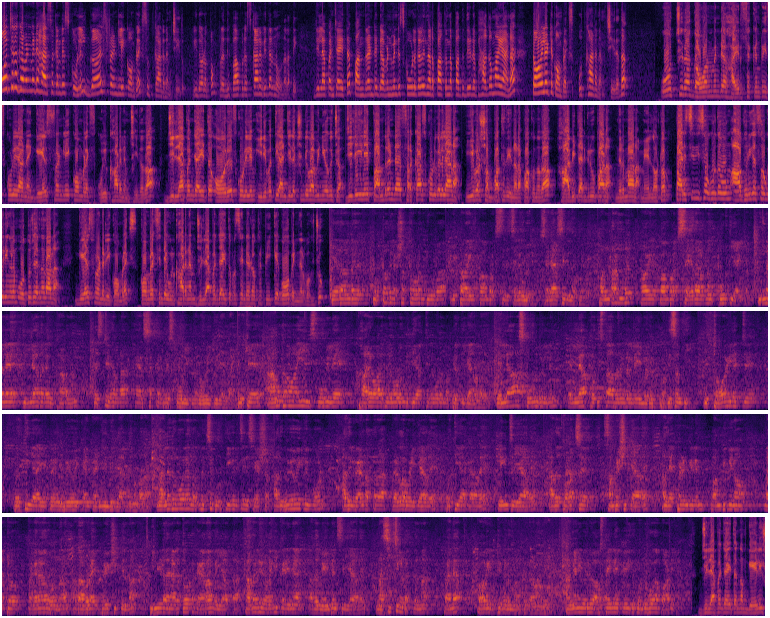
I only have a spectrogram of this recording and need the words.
Ochira government higher secondary സ്കൂളിൽ girls friendly complex ഉദ്ഘാടനം ചെയ്തു. ഇതോടൊപ്പം പ്രതിഭാ പുരസ്കാര വിതരണവും നടത്തി. ജില്ലാ പഞ്ചായത്ത് പന്ത്രണ്ട് ഗവൺമെന്റ് സ്കൂളുകളിൽ നടപ്പാക്കുന്ന പദ്ധതിയുടെ ഭാഗമായാണ് ടോയ്ലറ്റ് കോംപ്ലക്സ് ഉദ്ഘാടനം ചെയ്തത്. ഓച്ചിറ ഗവൺമെന്റ് ഹയർ സെക്കൻഡറി സ്കൂളിലാണ് ഗേൾസ് ഫ്രണ്ട്ലി കോംപ്ലക്സ് ഉദ്ഘാടനം ചെയ്തത്. ജില്ലാ പഞ്ചായത്ത് ഓരോ സ്കൂളിലും ഇരുപത്തി അഞ്ച് ലക്ഷം രൂപ വിനിയോഗിച്ച് ജില്ലയിലെ പന്ത്രണ്ട് സർക്കാർ സ്കൂളുകളിലാണ് ഈ വർഷം പദ്ധതി നടപ്പാക്കുന്നത്. ഹാബിറ്റാറ്റ് ഗ്രൂപ്പാണ് നിർമ്മാണ മേൽനോട്ടം. പരിസ്ഥിതി സൗഹൃദവും ആധുനിക സൗകര്യങ്ങളും ഒത്തുചേർന്നതാണ് ഗേൾസ് ഫ്രണ്ട്ലി കോംപ്ലക്സ്. കോംപ്ലക്സിന്റെ ഉദ്ഘാടനം ജില്ലാ panchayat president doctor P K Gopan നിർവഹിച്ചു. ഏതാണ്ട് മുപ്പത് ലക്ഷത്തോളം രൂപ ഈ കോംപ്ലക്സിന് ചെലവ് ശരാശരി നോക്കുമ്പോൾ പന്ത്രണ്ട് ടോയ്ലറ്റ് കോംപ്ലക്സ് ഏതാണ്ട് പൂർത്തിയായിട്ടുണ്ട്. ഇന്നലെ ജില്ലാതല ഉദ്ഘാടനം വെസ്റ്റ് ഹെൽഡ ഹയർ സെക്കൻഡറി സ്കൂളിൽ നിർവഹിക്കുകയുണ്ടായി. എനിക്ക് ആമുഖമായി ഈ സ്കൂളിലെ ഭാരവാഹികളോടും വിദ്യാർത്ഥികളോടും അഭ്യർത്ഥിക്കാനുള്ളത് എല്ലാ സ്കൂളുകളിലും എല്ലാ പൊതുസ്ഥാപനങ്ങളിലെയും ഒരു പ്രതിസന്ധി. ഈ ടോയ്ലറ്റ് വൃത്തിയായിട്ട് ഉപയോഗിക്കാൻ കഴിയുന്നില്ല എന്നുള്ളതാണ്. നല്ലതുപോലെ നിർമ്മിച്ച് പൂർത്തീകരിച്ചതിന് ശേഷം അത് ഉപയോഗിക്കുമ്പോൾ അതിൽ വേണ്ടത്ര വെള്ളമൊഴിക്കാതെ വൃത്തിയാക്കാതെ ക്ലീൻ ചെയ്യാതെ അത് തുടച്ച് സംരക്ഷിക്കാതെ അതിലെപ്പോഴെങ്കിലും പ്ലംബിങ്ങിനോ മറ്റോ തകരാറ് വന്നാൽ അത് അവിടെ ഉപേക്ഷിക്കുന്ന പിന്നീട് അതിനകത്തോട്ട് കയറാൻ വയ്യാത്ത കഥകൾ ഇളകിക്കഴിഞ്ഞാൽ അത് മെയിന്റനൻസ് ചെയ്യാതെ നശിച്ചു കിടക്കുന്ന പല ടോയ്ലറ്റുകളും നമുക്ക് കാണാൻ കഴിയും. അങ്ങനെ ഒരു അവസ്ഥയിലേക്ക് ഇത് കൊണ്ടുപോകാൻ പാടില്ല. ജില്ലാ പഞ്ചായത്ത് അംഗം ഗേളി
